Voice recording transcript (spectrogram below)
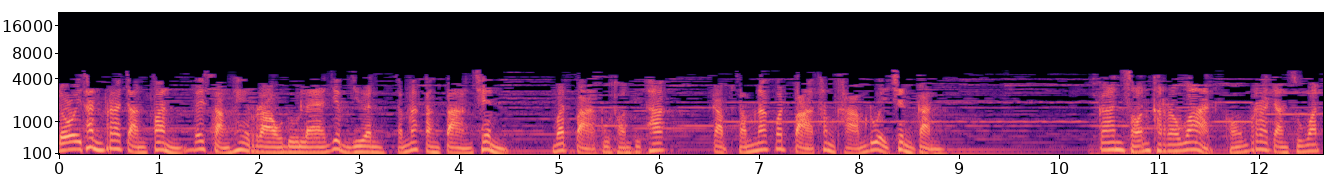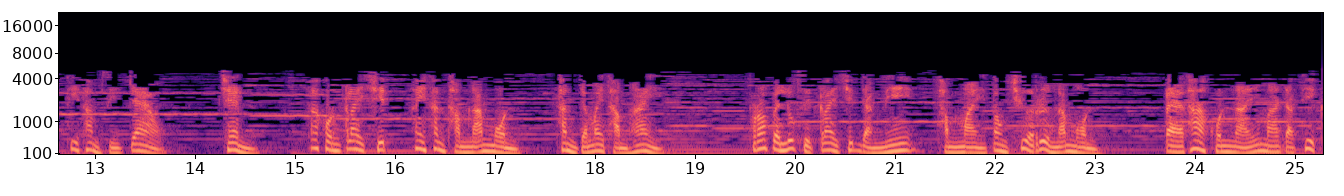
โดยท่านพระอาจารย์ฟั่นได้สั่งให้เราดูแลเยี่ยมเยือนสำนักต่างๆ เช่น วัดป่าภูทรพิทักษ์กับสำนักวัดป่าถ้ำขามด้วยเช่นกัน การสอนคารวาสของพระอาจารย์สุวัตที่ถ้ำสีแก้ว เช่น ถ้าคนใกล้ชิดให้ท่านทำน้ำมนต์ท่านจะไม่ทำให้ เพราะเป็นลูกศิษย์ใกล้ชิดอย่างนี้ทำไมต้องเชื่อเรื่องน้ำมนต์ แต่ถ้าคนไหนมาจากที่ไ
